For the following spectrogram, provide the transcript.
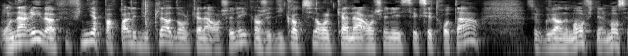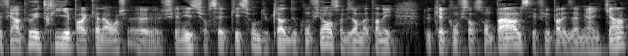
on arrive à finir par parler du cloud dans le canard enchaîné. Quand j'ai dit quand c'est dans le canard enchaîné, c'est que c'est trop tard. Parce que le gouvernement finalement s'est fait un peu étrier par le canard euh, enchaîné sur cette question du cloud de confiance en disant mais attendez, de quelle confiance on parle? C'est fait par les Américains.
